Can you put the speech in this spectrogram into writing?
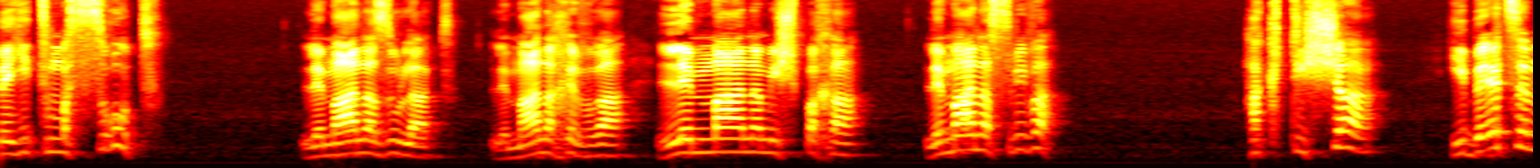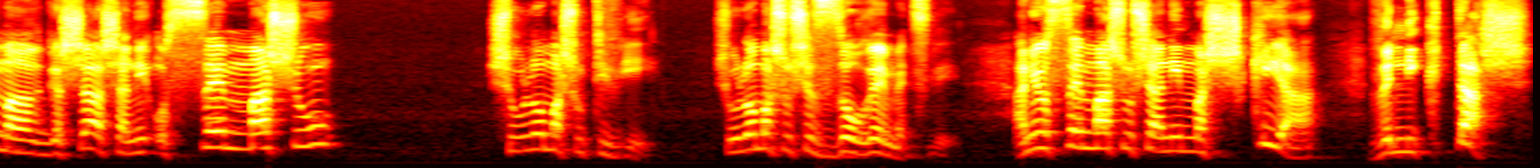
בהתמסרות למען הזולת, למען החברה, למען המשפחה, למען הסביבה. הקטישה היא בעצם ההרגשה שאני עושה משהו שהוא לא משהו טבעי, שהוא לא משהו שזורם אצלי. אני עושה משהו שאני משקיע ונקטש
